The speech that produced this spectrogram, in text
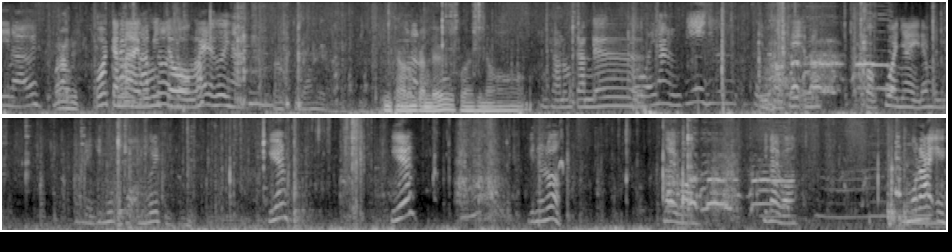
ดีๆนะเอ้ยมานั่งพี่โอ้ยกันนายบ่มีจองไปเนาะเลยฮะกินข้าวน้ำกันเด้อพ่อแม่พี่น้องกินข้าวน้ำกันเด้อโอ้ยนั่งที่ยืนกินข้าวเทะเนาะกอกขั้วใหญ่เด้อมันไหนกินหมูกระเพาะเฮ้ยเฮียงเฮียงกินเนอะได้บ่กินได้บ่ กินบ่ได้เอง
